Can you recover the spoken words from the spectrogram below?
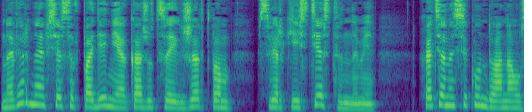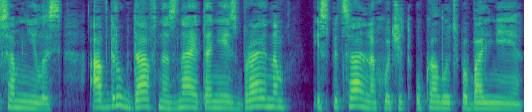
Наверное, все совпадения окажутся их жертвам сверхъестественными, хотя на секунду она усомнилась, а вдруг Дафна знает о ней с Брайаном и специально хочет уколоть побольнее.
